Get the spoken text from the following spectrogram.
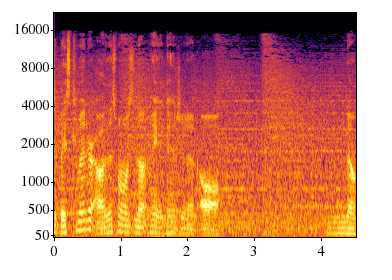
The base commander? Oh, this one was not paying attention at all. No.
